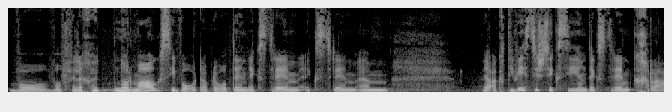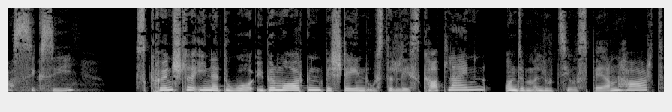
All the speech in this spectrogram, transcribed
wo, wo vielleicht heute normal geworden aber wo dann extrem, extrem ähm, ja, aktivistisch waren und extrem krass waren. Das Künstlerinnen-Duo Übermorgen, bestehend aus der Liz Katlein und dem Lucius Bernhard,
